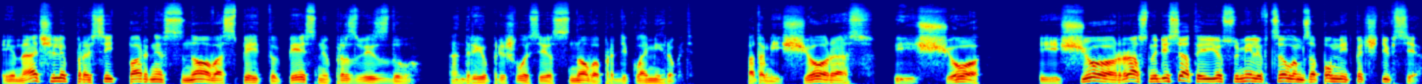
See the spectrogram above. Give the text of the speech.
И начали просить парня снова спеть ту песню про звезду. Андрею пришлось ее снова продекламировать. Потом еще раз, и еще, и еще раз на десятый ее сумели в целом запомнить почти все.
